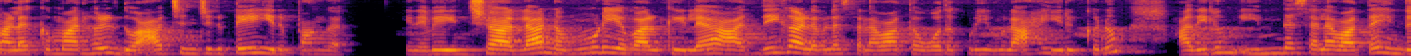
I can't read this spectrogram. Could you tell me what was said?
மலக்குமார்கள் துவா செஞ்சுக்கிட்டே இருப்பாங்க. எனவே இன்ஷா அல்லா நம்முடைய வாழ்க்கையில் அதிக அளவில் செலவாத்தை ஓதக்கூடியவங்களாக இருக்கணும். அதிலும் இந்த செலவாத்தை இந்த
